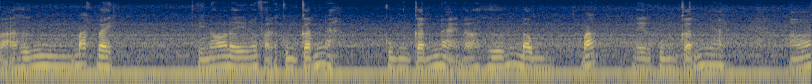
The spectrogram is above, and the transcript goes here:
và hướng bắc đây. Thì nó đây nó phải là cung cấn này cung cấn này nó hướng đông bắc đây là cung cấn nhá. Đó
